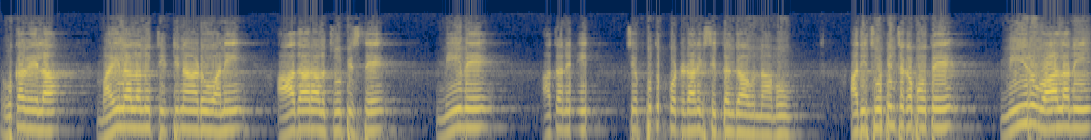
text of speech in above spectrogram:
ఒకవేళ మహిళలను తిట్టినాడు అని ఆధారాలు చూపిస్తే మేమే అతనిని చెప్పుతో కొట్టడానికి సిద్ధంగా ఉన్నాము. అది చూపించకపోతే మీరు వాళ్ళని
